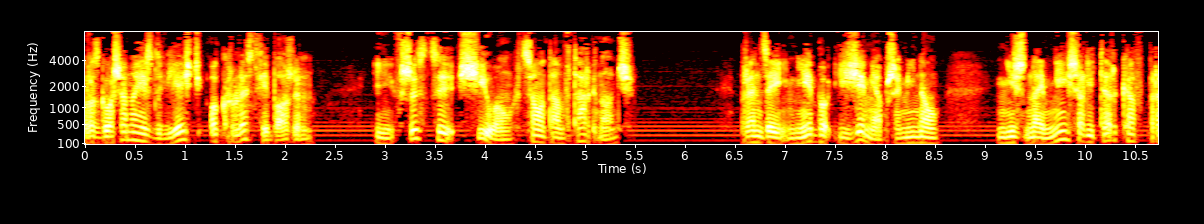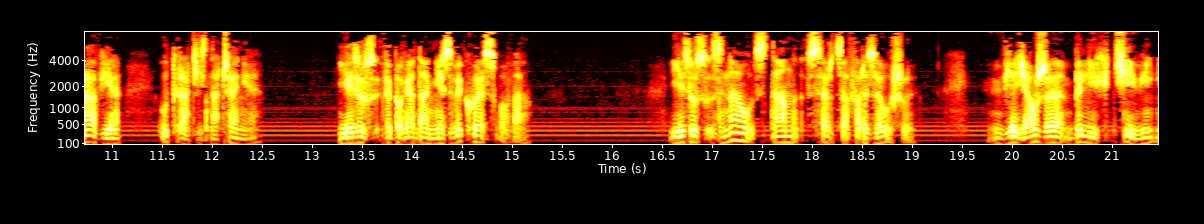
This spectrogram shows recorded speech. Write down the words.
rozgłaszana jest wieść o Królestwie Bożym i wszyscy siłą chcą tam wtargnąć. Prędzej niebo i ziemia przeminą, niż najmniejsza literka w prawie utraci znaczenie. Jezus wypowiada niezwykłe słowa. Jezus znał stan serca faryzeuszy. Wiedział, że byli chciwi,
